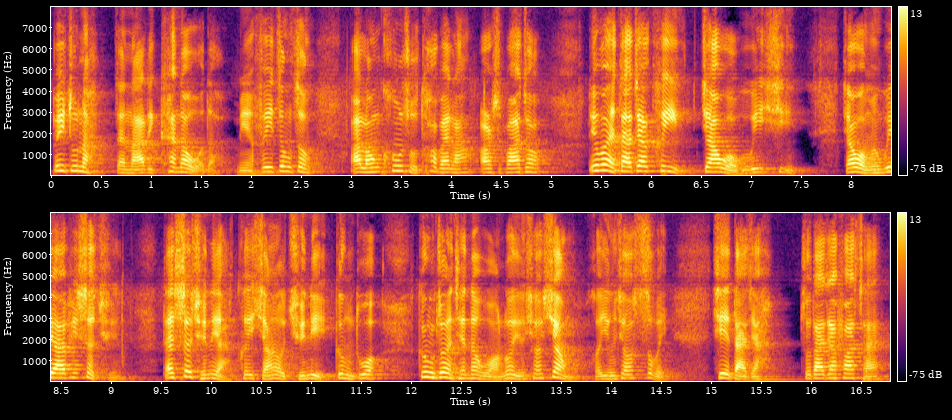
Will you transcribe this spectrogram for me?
备注呢在哪里看到我的，免费赠送阿龙空手套白狼二十八招。另外，大家可以加我微信，加我们 VIP 社群。在社群里啊，可以享有群里更多、更赚钱的网络营销项目和营销思维。谢谢大家，祝大家发财！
